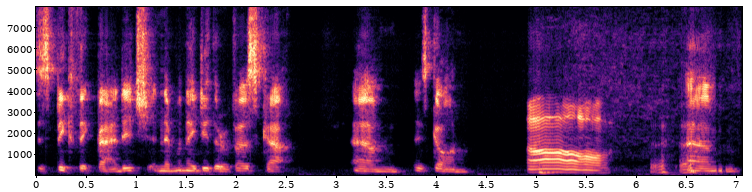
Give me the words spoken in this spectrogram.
This big thick bandage, and then when they do the reverse cut, um, it's gone. Oh. Um,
